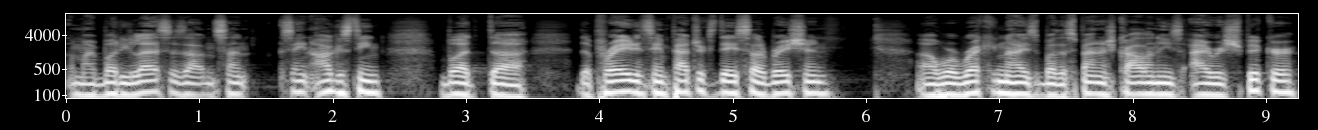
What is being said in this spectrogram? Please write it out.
my buddy Les is out in St. Augustine. But uh, the parade and St. Patrick's Day celebration uh, were recognized by the Spanish colony's Irish speaker,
